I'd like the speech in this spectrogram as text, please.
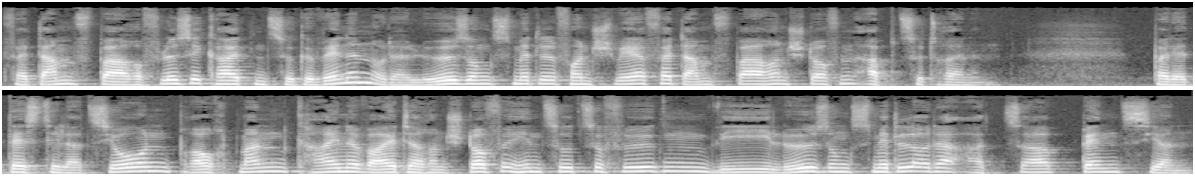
verdampfbare Flüssigkeiten zu gewinnen oder Lösungsmittel von schwer verdampfbaren Stoffen abzutrennen. Bei der Destillation braucht man keine weiteren Stoffe hinzuzufügen wie Lösungsmittel oder Adsorbenzien.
